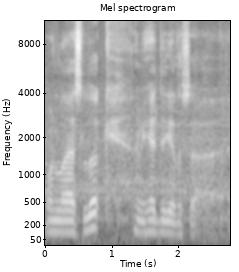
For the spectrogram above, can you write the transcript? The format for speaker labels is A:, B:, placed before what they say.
A: One last look, then we head to the other side.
